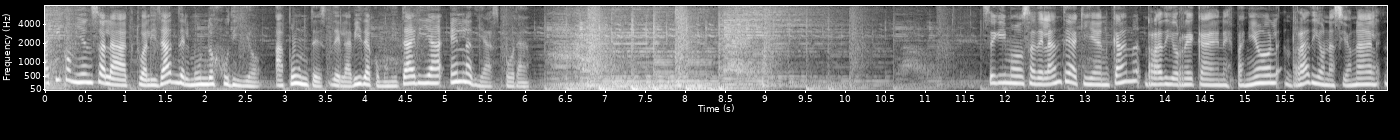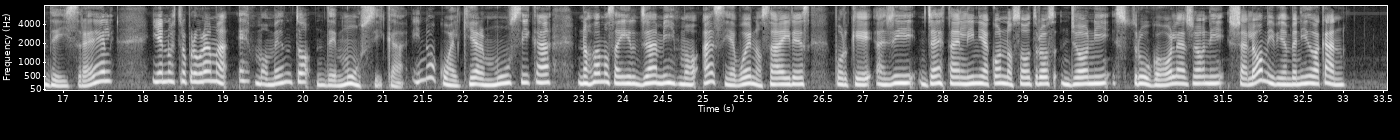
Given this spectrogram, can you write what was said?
Aquí comienza la actualidad del mundo judío, apuntes de la vida comunitaria en la diáspora. Seguimos adelante aquí en CAN, Radio Reca en español, Radio Nacional de Israel. Y en nuestro programa es momento de música. Y no cualquier música. Nos vamos a ir ya mismo hacia Buenos Aires porque allí ya está en línea con nosotros Johnny Strugo. Hola Johnny, shalom y bienvenido a CAN.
